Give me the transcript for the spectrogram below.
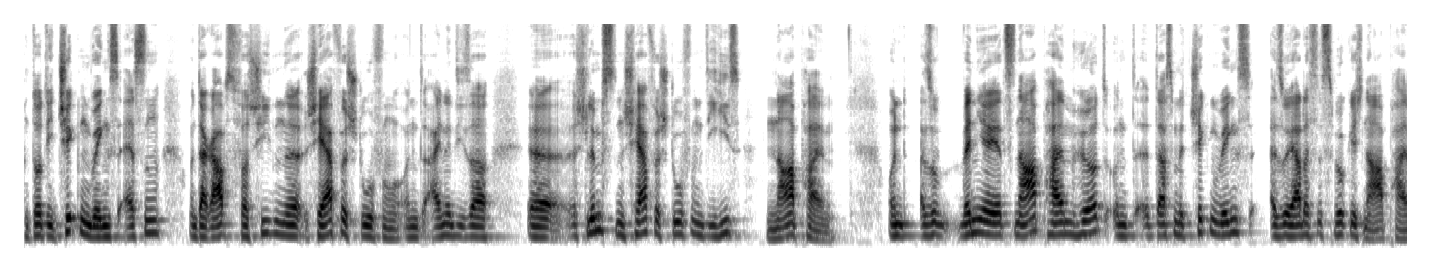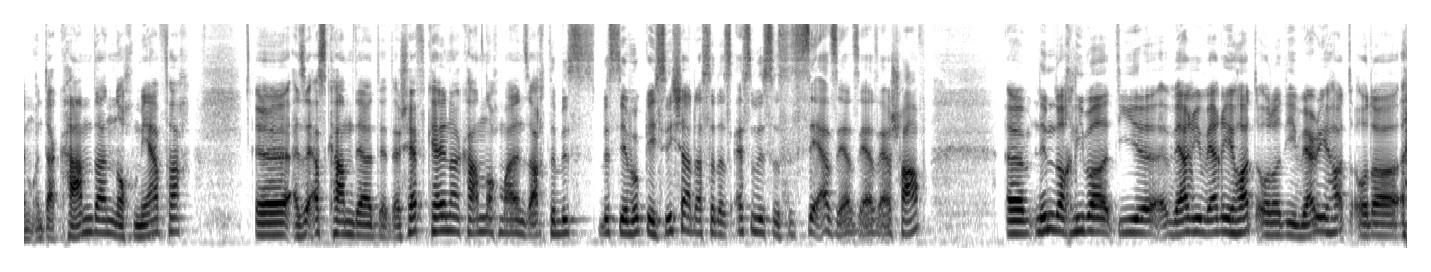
dort die Chicken Wings essen und da gab es verschiedene Schärfestufen und eine dieser äh, schlimmsten Schärfestufen, die hieß Napalm. Und also, wenn ihr jetzt Napalm hört und äh, das mit Chicken Wings, also ja, das ist wirklich Napalm. Und da kam dann noch mehrfach, äh, also erst kam der, der, der Chefkellner, kam nochmal und sagte, bist, bist dir wirklich sicher, dass du das essen willst? Das ist sehr, sehr, sehr, sehr scharf. Ähm, nimm doch lieber die Very, Very Hot oder die Very Hot oder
